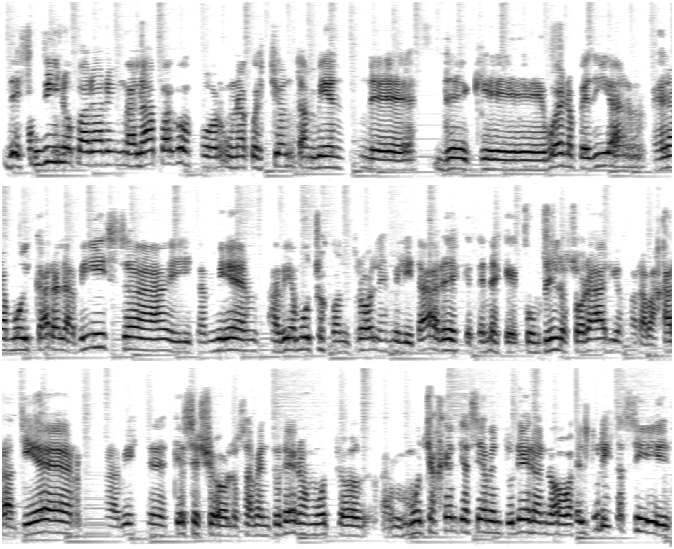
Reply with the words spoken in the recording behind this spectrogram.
decidí no parar en Galápagos por una cuestión también de, de, que, bueno, pedían, era muy cara la visa y también había muchos controles militares que tenés que cumplir los horarios para bajar a tierra, ¿viste? Qué sé yo, los aventureros, muchos, mucha gente así aventurera, no. El turista sí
